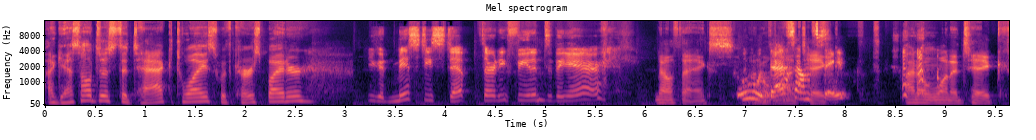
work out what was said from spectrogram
I guess I'll just attack twice with Curse Biter. You could misty step 30 feet into the air. No, thanks. Ooh, that sounds take- safe. I don't want to take,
